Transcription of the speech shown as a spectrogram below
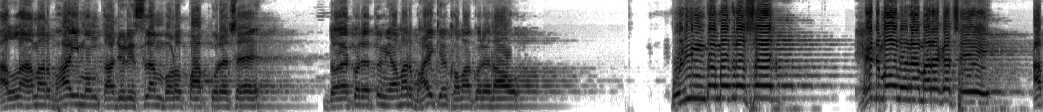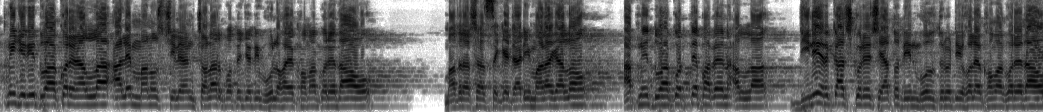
আল্লাহ আমার ভাই মমতাজুল ইসলাম বড় পাপ করেছে। দয়া করে তুমি আমার ভাইকে ক্ষমা করে দাও। পুলিন্দা মাদ্রাসার হেড মৌলানা মারা গেছে। আপনি যদি দোয়া করেন, আল্লাহ আলেম মানুষ ছিলেন, চলার পথে যদি ভুল হয় ক্ষমা করে দাও। মাদ্রাসার সেক্রেটারি মারা গেল। আপনি দোয়া করতে পাবেন, আল্লাহ দিনের কাজ করেছে, এতদিন ভুল ত্রুটি হলে ক্ষমা করে দাও।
